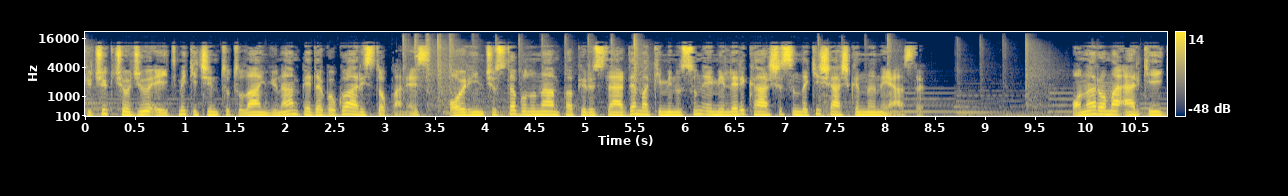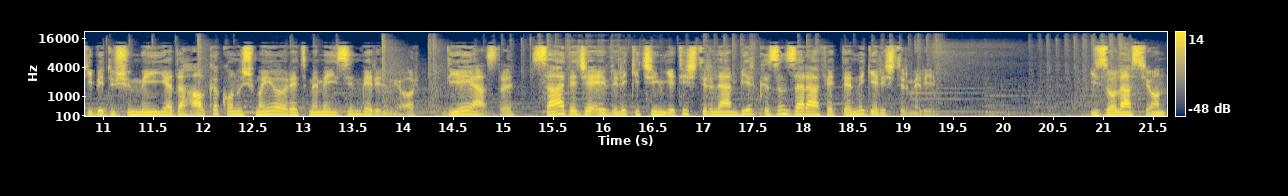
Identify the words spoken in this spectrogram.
Küçük çocuğu eğitmek için tutulan Yunan pedagogu Aristopanes, Oirhinchus'ta bulunan papürüslerde Machiminus'un emirleri karşısındaki şaşkınlığını yazdı. ona Roma erkeği gibi düşünmeyi ya da halka konuşmayı öğretmeme izin verilmiyor, diye yazdı, sadece evlilik için yetiştirilen bir kızın zarafetlerini geliştirmeliyim. İzolasyon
